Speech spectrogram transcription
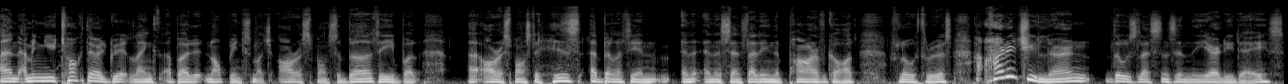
and I mean you talked there at great length about it not being so much our responsibility, but uh, our response to His ability, in, in, in a sense, letting the power of God flow through us. How did you learn those lessons in the early days?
